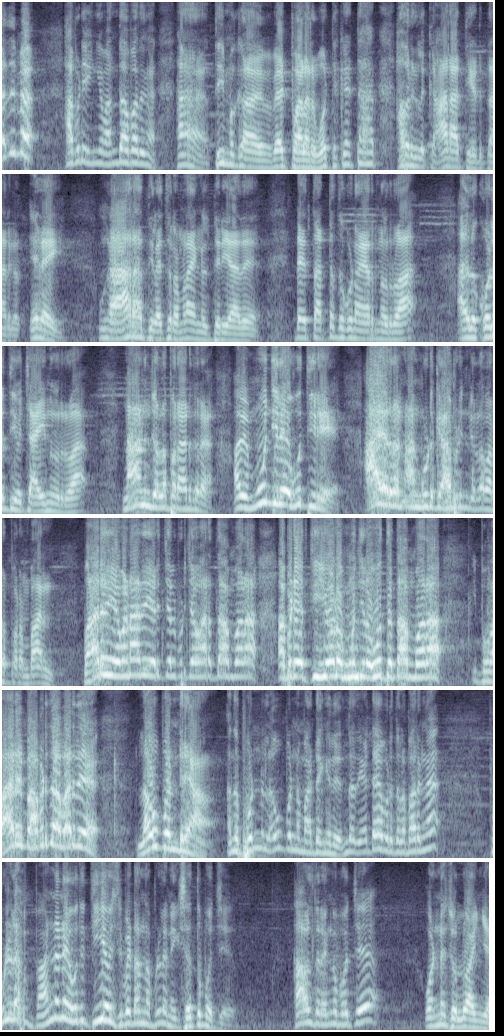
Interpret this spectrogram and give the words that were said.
எதுவுமே. அப்படி இங்கே வந்தால் பாருங்க. திமுக வேட்பாளர் ஓட்டு கேட்டார். அவர்களுக்கு ஆராத்தி எடுத்தார்கள். ஏழை உங்கள் ஆராத்தி லட்சணம்லாம் எங்களுக்கு தெரியாது. டே தட்டத்துக்கு நான் இரநூறுவா அதில் கொளுத்தி வச்சு ஐநூறுரூவா நானும் சொல்ல போகிறேன் அடுத்துறேன் அவன் மூஞ்சிலே ஊத்திரு. ஆயிரம் ரூபா நான் கொடுக்க அப்படின்னு சொல்ல வர போகிறேன் பாருங்க. வரும் எவனாவது எரிச்சல் பிடிச்ச வரத்தான் போறா. அப்படியே தீயோட மூஞ்சில ஊற்றத்தான் போகிறான் இப்போ வரும் இப்போ அப்படி தான் வருது. லவ் பண்ணுறான் அந்த பொண்ணு லவ் பண்ண மாட்டேங்குது. இந்த எட்டாயபுரத்தில் பாருங்கள் புள்ள அண்ணனை ஊற்றி தீய வச்சு போயிட்டா அந்த பிள்ளை இன்னைக்கு செத்து போச்சு. காவல்துறை எங்கே போச்சு? உடனே சொல்லுவாங்க.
